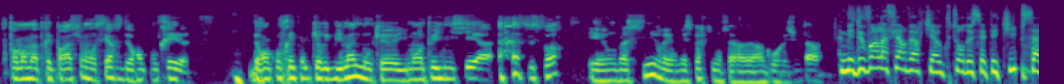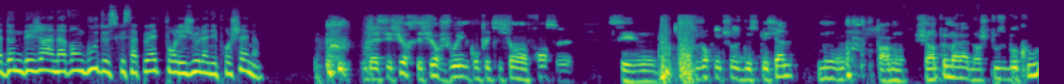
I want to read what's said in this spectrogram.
pendant ma préparation au CERS, de rencontrer euh, de rencontrer quelques rugbyman, donc ils m'ont un peu initié à, à, ce sport. Et on va suivre et on espère qu'ils vont faire un gros résultat. Mais de voir la ferveur qu'il y a autour de cette équipe, ça donne déjà un avant-goût de ce que ça peut être pour les Jeux l'année prochaine. ben, c'est sûr, c'est sûr. Jouer une compétition en France, c'est toujours quelque chose de spécial. Non, pardon, je suis un peu malade, non, je tousse beaucoup.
